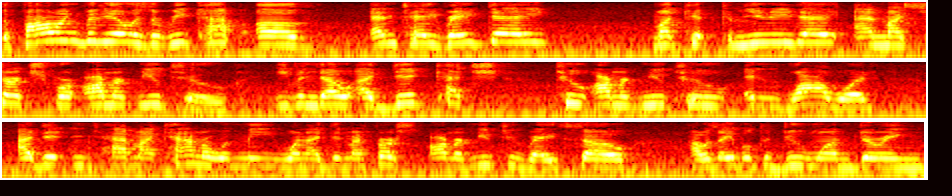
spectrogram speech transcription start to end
The following video is a recap of Entei Raid Day, Mudkip Community Day, and my search for Armored Mewtwo. Even though I did catch two Armored Mewtwo in Wildwood, I didn't have my camera with me when I did my first Armored Mewtwo raid, so I was able to do one during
